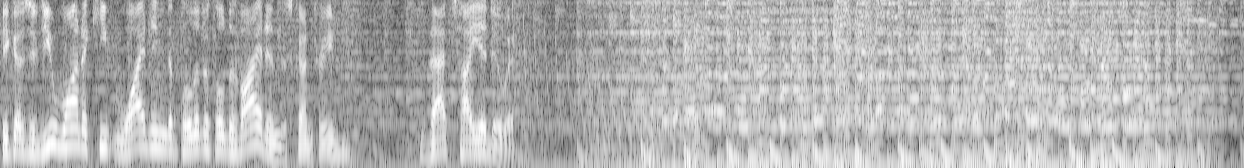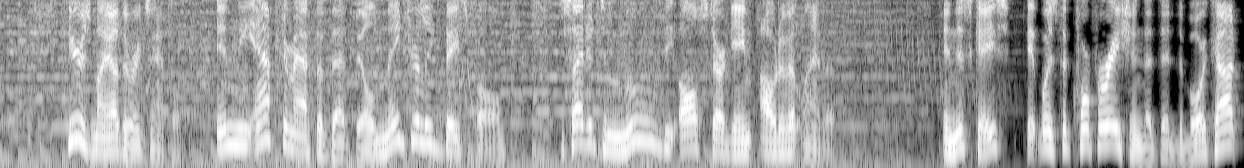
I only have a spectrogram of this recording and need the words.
Because if you want to keep widening the political divide in this country, that's how you do it. Here's my other example. In the aftermath of that bill, Major League Baseball decided to move the All Star game out of Atlanta. In this case, it was the corporation that did the boycott,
